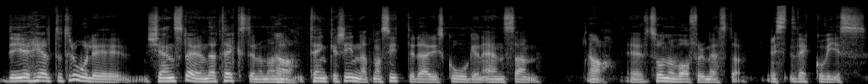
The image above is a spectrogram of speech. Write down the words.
det är helt otrolig känsla i den där texten om man Ja. tänker sig in att man sitter där i skogen ensam. Ja, Eh, Som de var för det mesta. visst. Veckovis.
